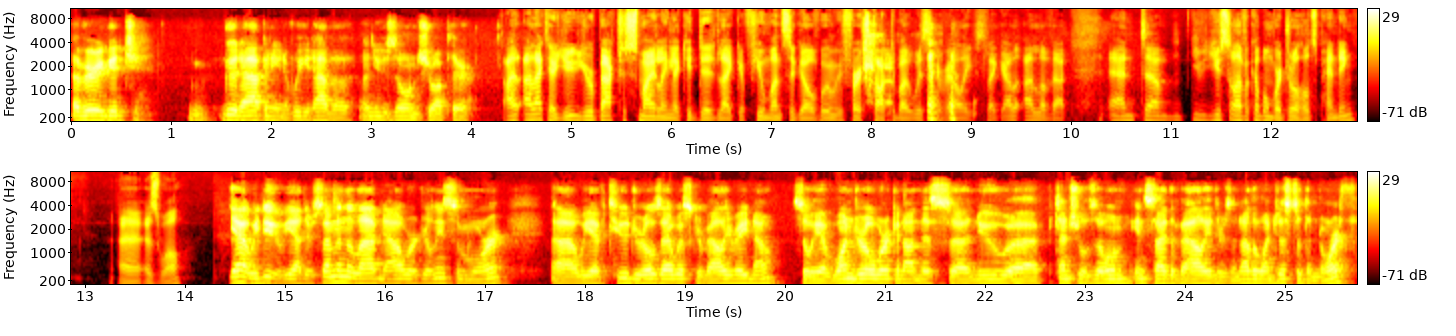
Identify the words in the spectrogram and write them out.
a very good good happening if we could have a, a new zone show up there. I, I like that you you're back to smiling like you did like a few months ago when we first talked about Whisker Valley. It's like I, I love that, and um, you, you still have a couple more drill holes pending uh, as well. Yeah, we do. Yeah, there's some in the lab now. We're drilling some more. Uh, we have two drills at Whisker Valley right now. So we have one drill working on this uh, new uh, potential zone inside the valley. There's another one just to the north,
